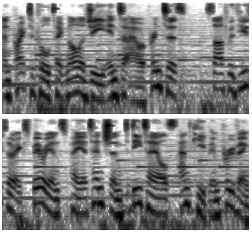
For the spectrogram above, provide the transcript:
and practical technology into our printers, start with user experience, pay attention to details, and keep improving.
